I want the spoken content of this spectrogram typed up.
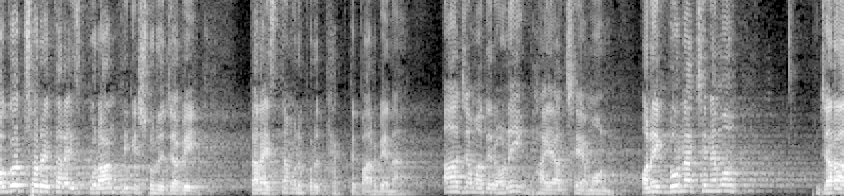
অগোচরে তারা কোরআন থেকে সরে যাবে। তারা ইসলামের উপরে থাকতে পারবে না। আজ আমাদের অনেক ভাই আছে এমন, অনেক বোন আছেন এমন, যারা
